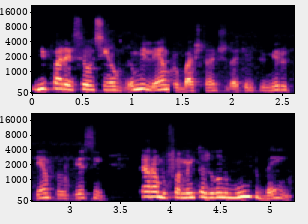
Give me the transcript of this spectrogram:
me pareceu assim, eu, eu, me lembro bastante daquele primeiro tempo, eu vi assim, caramba, o Flamengo está jogando muito bem,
